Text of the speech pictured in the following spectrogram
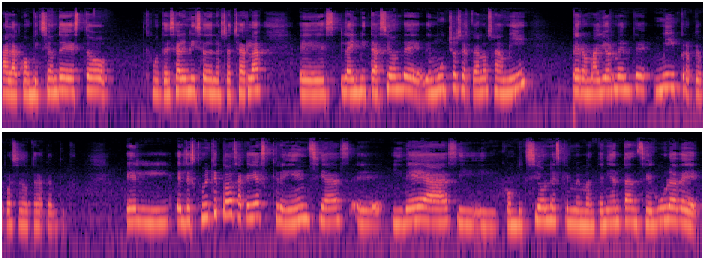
a la convicción de esto, como te decía al inicio de nuestra charla, es la invitación de, muchos cercanos a mí, pero mayormente mi propio proceso terapéutico. El, descubrir que todas aquellas creencias, eh, ideas y, convicciones que me mantenían tan segura de,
